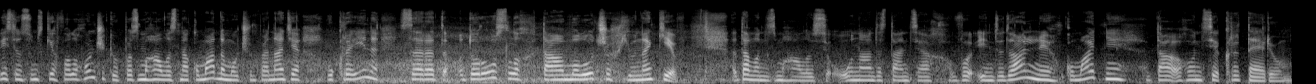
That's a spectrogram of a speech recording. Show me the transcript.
Вісім сумських велогонщиків позмагались на командному чемпіонаті України серед дорослих та молодших юнаків. Там вони змагались на дистанціях в індивідуальній, командній та гонці критеріум.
